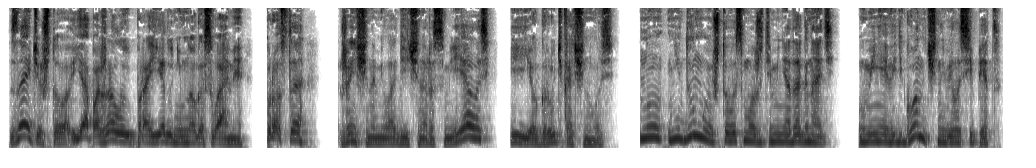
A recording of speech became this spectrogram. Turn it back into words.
«Знаете что, я, пожалуй, проеду немного с вами. Просто...» Женщина мелодично рассмеялась, и ее грудь качнулась. «Ну, не думаю, что вы сможете меня догнать. У меня ведь гоночный велосипед».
